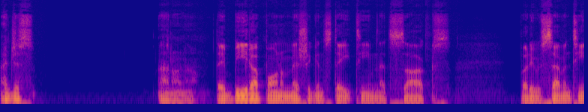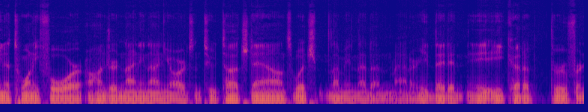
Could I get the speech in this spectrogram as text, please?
I just, I don't know. They beat up on a Michigan State team that sucks, but he was 17 to 24, 199 yards and two touchdowns. Which I mean, that doesn't matter. He they didn't. He, he could have threw for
